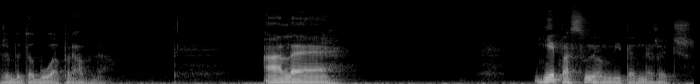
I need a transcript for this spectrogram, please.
żeby to była prawda. Ale nie pasują mi pewne rzeczy.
